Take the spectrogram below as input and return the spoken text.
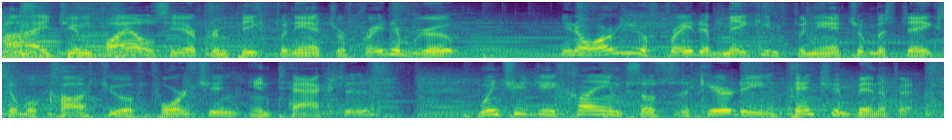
Hi, Jim Files here from Peak Financial Freedom Group. You know, are you afraid of making financial mistakes that will cost you a fortune in taxes? When should you claim Social Security and pension benefits?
